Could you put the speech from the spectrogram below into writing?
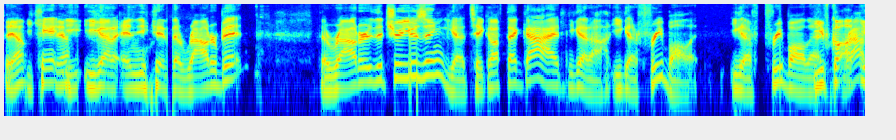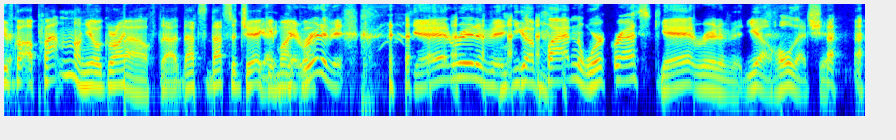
Yeah. You can't. yeah. You, you gotta, and you get the router bit, the router that you're using. You gotta take off that guide. You gotta, you gotta free ball it. You gotta free ball that. You've got router. you've got a platen on your grind. Wow, that, that's that's a jig. You in get rid of it. Get rid of it. You got platinum work rest. Get rid of it. Yeah, hold that shit.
